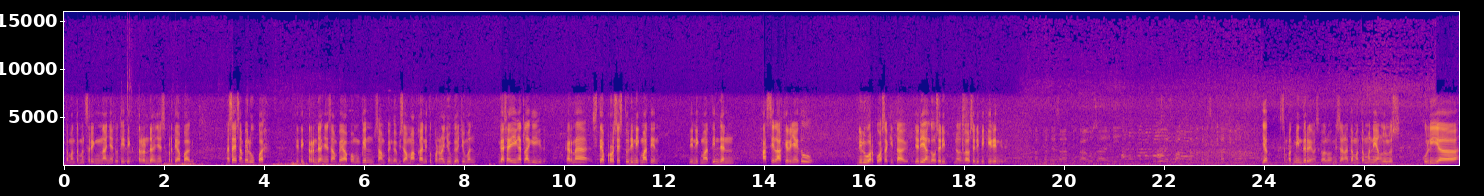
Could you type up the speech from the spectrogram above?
teman-teman sering nanya tuh titik terendahnya seperti apa gitu. Nah saya sampai lupa titik terendahnya sampai apa mungkin sampai nggak bisa makan itu pernah juga cuman nggak saya ingat lagi gitu. Karena setiap proses itu dinikmatin. Dinikmatin dan hasil akhirnya itu di luar kuasa kita gitu. Jadi yang nggak usah di, nggak usah dipikirin gitu. Pas pada saat buka usaha ini, dulu respon teman-teman sekitar gimana mas? ya sempat minder ya mas. Kalau misalnya teman-teman yang lulus kuliah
